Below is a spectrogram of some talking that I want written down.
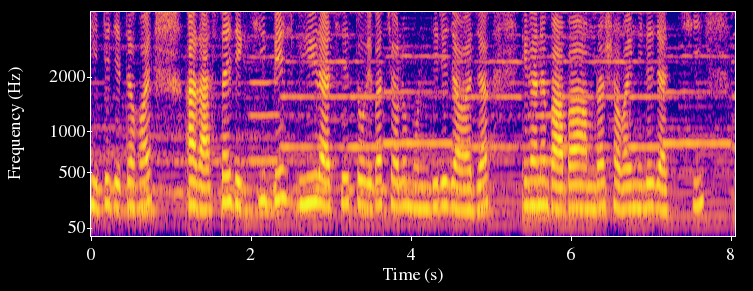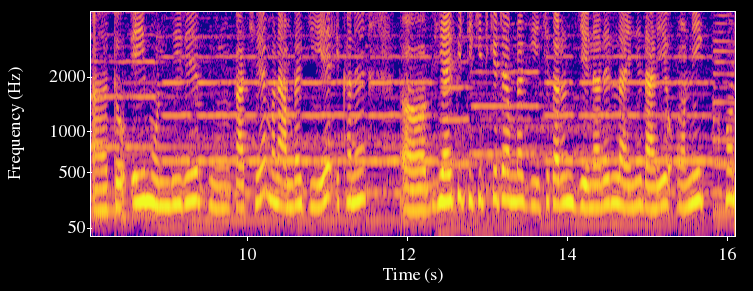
হেঁটে যেতে হয়। আর রাস্তায় দেখছি বেশ ভিড় আছে, তো এবার চলো মন্দিরে যাওয়া যাক। এখানে বাবা, আমরা সবাই মিলে যাচ্ছি। তো এই মন্দিরে কাছে মানে আমরা গিয়ে এখানে ভিআইপি টিকিট কেটে আমরা গিয়েছি, কারণ জেনারেল লাইনে দাঁড়িয়ে অনেকক্ষণ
